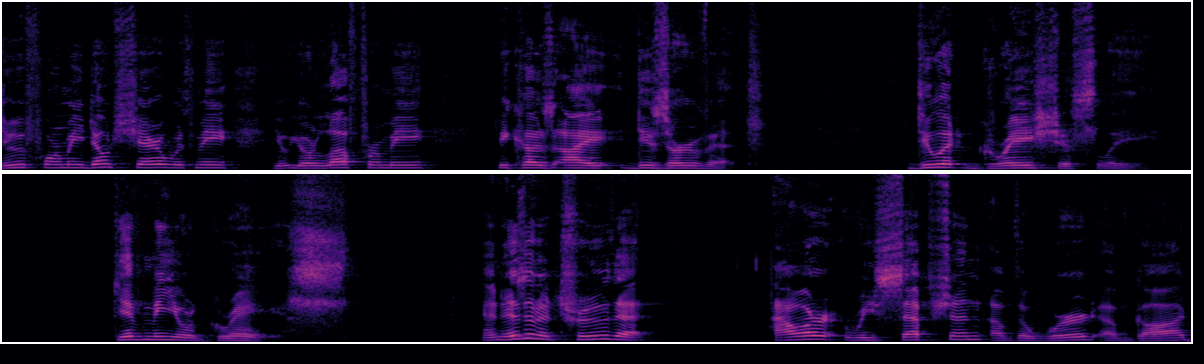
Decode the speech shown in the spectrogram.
do for me. Don't share with me your, your love for me because I deserve it. Do it graciously. Give me your grace. And isn't it true that our reception of the Word of God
